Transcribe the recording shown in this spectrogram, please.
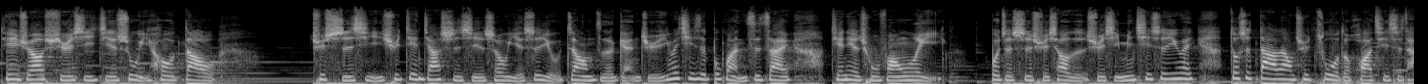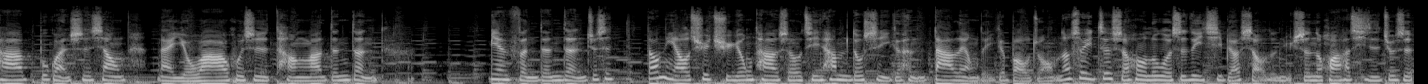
甜点学校学习结束以后，到去实习、去店家实习的时候，也是有这样子的感觉。因为其实不管是在甜点厨房里。或者是学校的学习面，其实因为都是大量去做的话，其实它不管是像奶油啊，或是糖啊等等，面粉等等，就是当你要去取用它的时候，其实它们都是一个很大量的一个包装。那所以这时候，如果是力气比较小的女生的话，她其实就是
